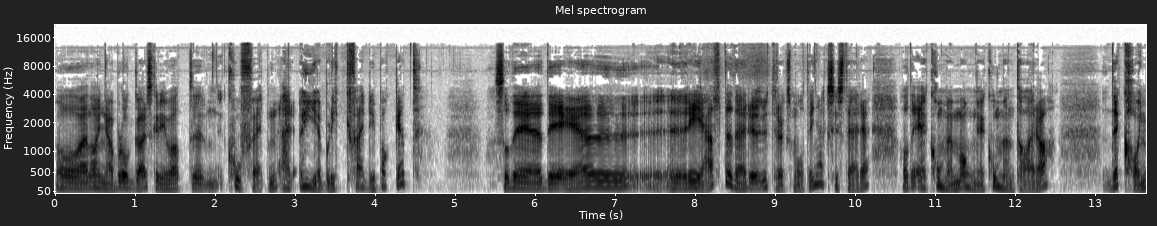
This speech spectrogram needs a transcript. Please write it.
Og en annen blogger skriver at eh, kofferten er øyeblikk ferdig pakket. Så det, det er eh, reelt, det der uttrykksmåten eksisterer. Og det er kommet mange kommentarer. Det kan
